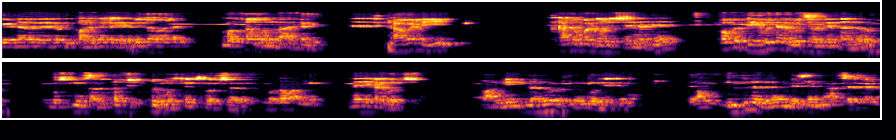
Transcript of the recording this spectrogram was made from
అసలు వీళ్ళలో పన్నెండు గంటలకు మొత్తం ఉంది ఆఖరి కాబట్టి కానీ ఒకటి గమనించింది ఏంటంటే ఒక టేబుల్ దగ్గర కూర్చోబెట్టి నన్ను ముస్లిమ్స్ అంతా చుట్టూ ముస్లిమ్స్ వచ్చారు మగవాళ్ళు. నేను ఇక్కడికి వచ్చి. వాళ్ళు ఇంటున్నారు నేను చేశాను? వాళ్ళు ఇంటిలో విధానం చేసి ఆశ్చర్యపోయాను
